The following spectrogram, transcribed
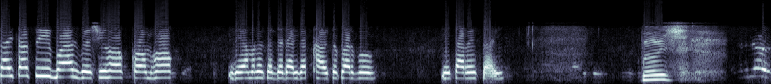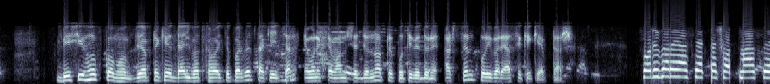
চাইতাছি বয়স বেশি হোক কম হোক যে আমাদের সাথে ডাল ভাত খাওয়াইতে পারব আমি তারে চাই। বয়স বেশি হোক কম হোক যে আপনাকে ডাইল ভাত খাওয়াইতে পারবে তাকেই চান। এমন একটা মানুষের জন্য আপনি প্রতিবেদনে আসছেন পরিবারে আছে কে কে আপনার? পরিবারে আছে একটা সৎমা আছে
